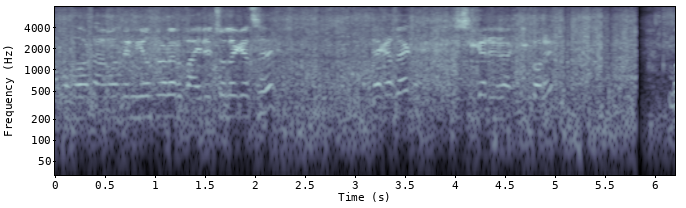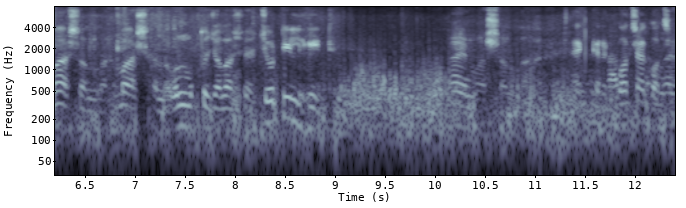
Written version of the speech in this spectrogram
আবহাওয়াটা আমাদের নিয়ন্ত্রণের বাইরে চলে গেছে। দেখা যাক শিকারীরা কি করে। মাশাল্লাহ মাশাল্লাহ উন্মুক্ত জলাশয়, জটিল হিট। হ্যাঁ মাশাল্লাহ একেবারে কচা কচা।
